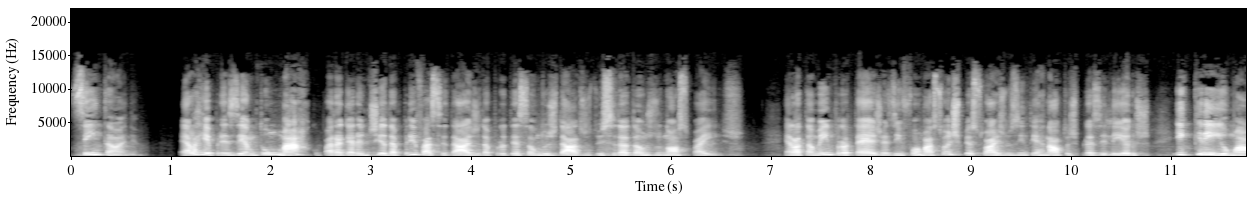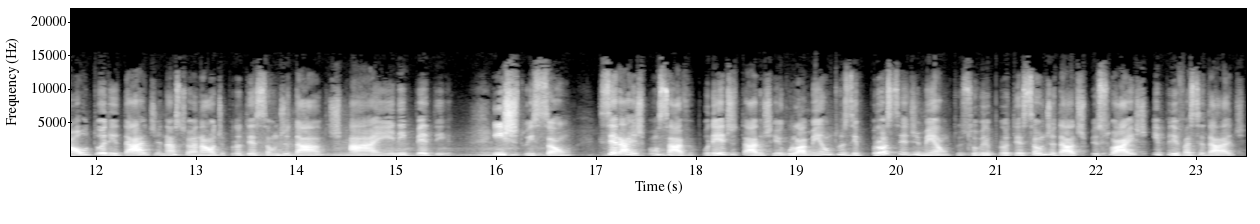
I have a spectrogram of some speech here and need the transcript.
Sim, Tânia. Ela representa um marco para a garantia da privacidade e da proteção dos dados dos cidadãos do nosso país. Ela também protege as informações pessoais dos internautas brasileiros e cria uma Autoridade Nacional de Proteção de Dados, a ANPD, instituição será responsável por editar os regulamentos e procedimentos sobre proteção de dados pessoais e privacidade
